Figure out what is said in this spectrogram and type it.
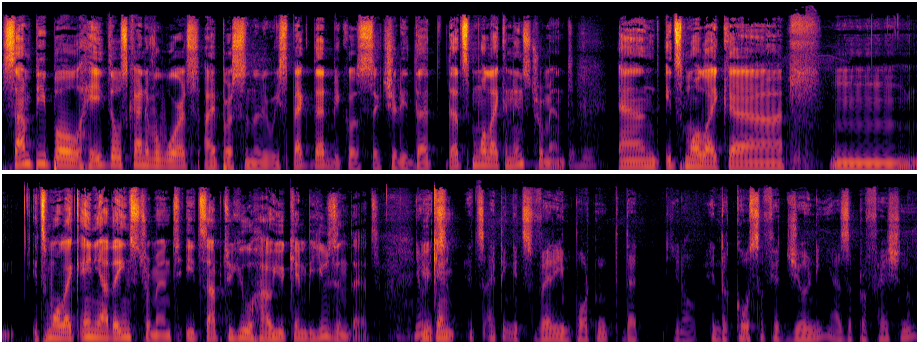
some people hate those kind of awards. I personally respect that because actually that that's more like an instrument, and it's more like uh mm, it's more like any other instrument. It's up to you how you can be using that. You, know, You it's, can- It's. I think it's very important that you know, in the course of your journey as a professional,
